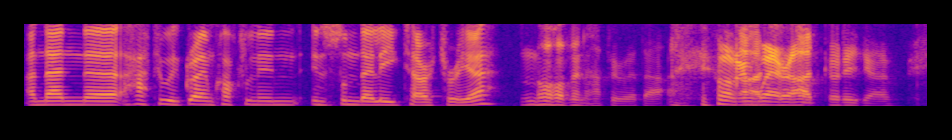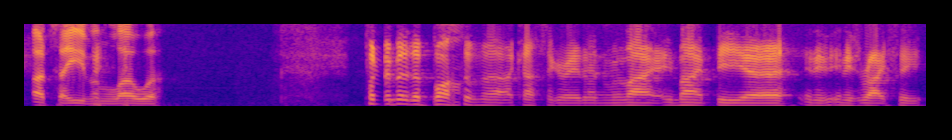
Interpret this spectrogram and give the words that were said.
And then uh, happy with Graham Coughlan in, in Sunday League territory, yeah? More than happy with that. I mean, I'd, where else I'd, could he go? I'd say even lower. Put him at the bottom of that category, then we might he might be uh, in, his, in his right seat.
